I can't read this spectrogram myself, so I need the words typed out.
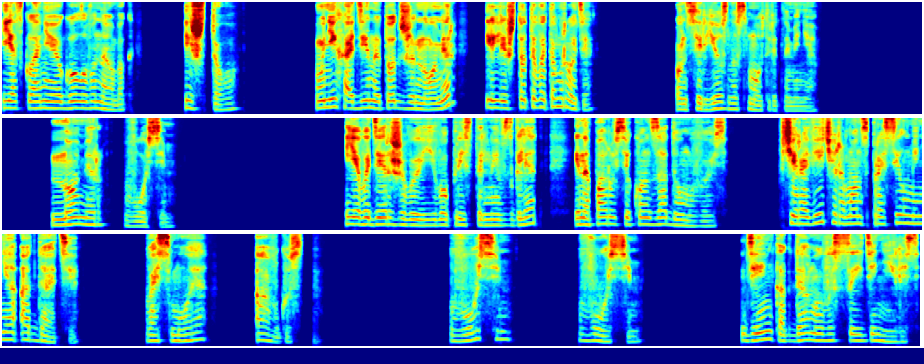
Я склоняю голову на бок. И что? У них один и тот же номер или что-то в этом роде? Он серьезно смотрит на меня. Номер восемь. Я выдерживаю его пристальный взгляд и на пару секунд задумываюсь. Вчера вечером он спросил меня о дате. 8 августа. Восемь, восемь. День, когда мы воссоединились.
